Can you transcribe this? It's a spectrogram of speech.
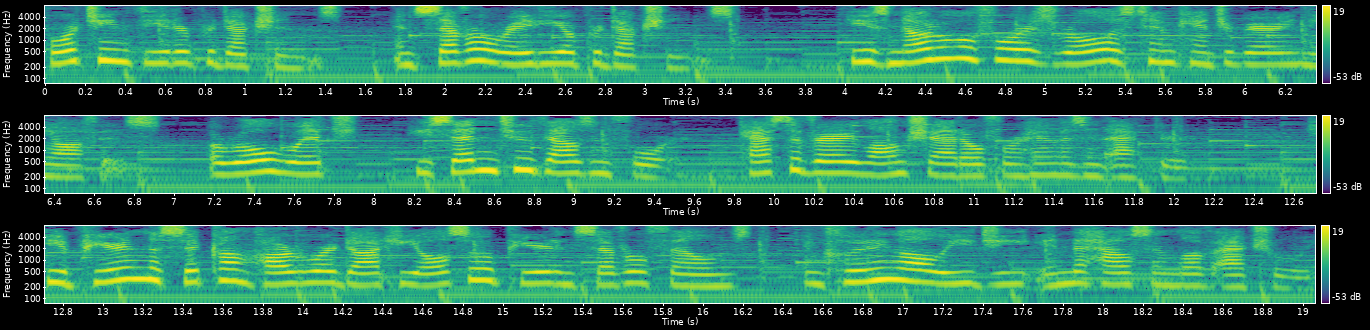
14 theater productions, and several radio productions. He is notable for his role as Tim Canterbury in The Office, a role which, he said in 2004, cast a very long shadow for him as an actor. He appeared in the sitcom Hardware. He also appeared in several films, including Ali G Indahouse and Love Actually.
